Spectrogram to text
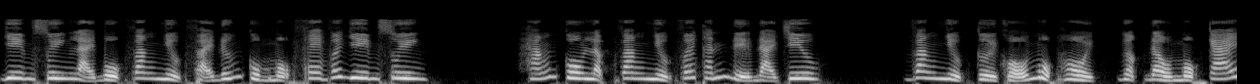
Diêm Xuyên lại buộc Văn Nhược phải đứng cùng một phe với Diêm Xuyên. Hắn cô lập Văn Nhược với Thánh Địa Đại Chiêu. Văn Nhược cười khổ một hồi, gật đầu một cái.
